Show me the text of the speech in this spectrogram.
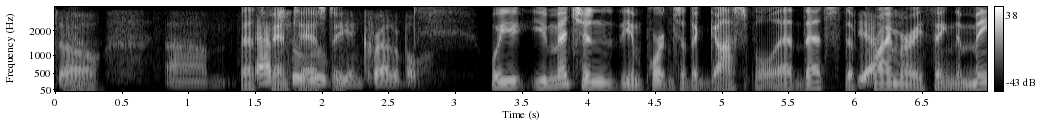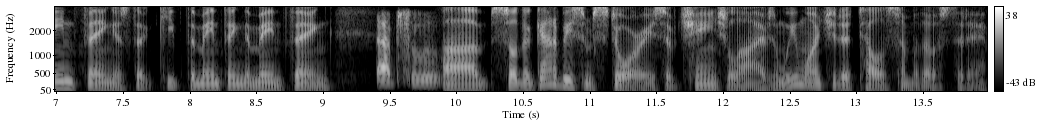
So yeah. um, that's absolutely fantastic, incredible. Well, you, you mentioned the importance of the gospel. That that's the yeah. primary thing. The main thing is to keep the main thing the main thing. Absolutely. Uh, so there've got to be some stories of changed lives, and we want you to tell us some of those today.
